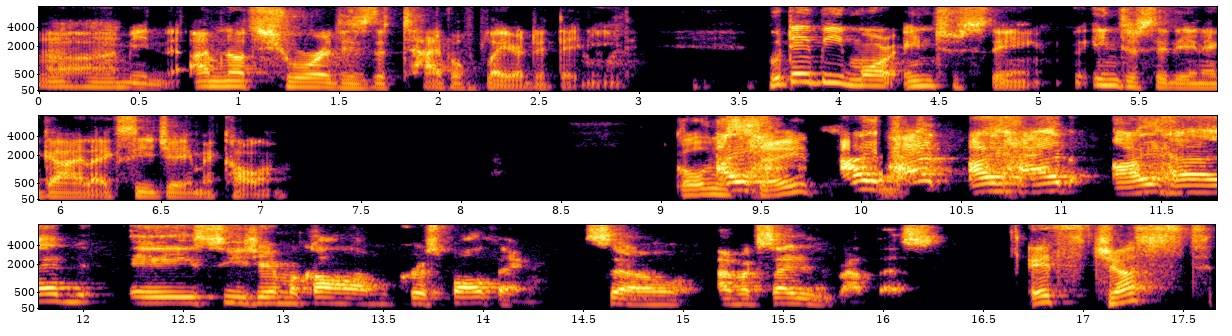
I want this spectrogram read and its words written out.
Uh, I mean, I'm not sure it is the type of player that they need. Would they be more interesting interested in a guy like CJ McCollum? Golden I, State. I had, I had, I had a CJ McCollum, Chris Paul thing. So I'm excited about this. It's just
